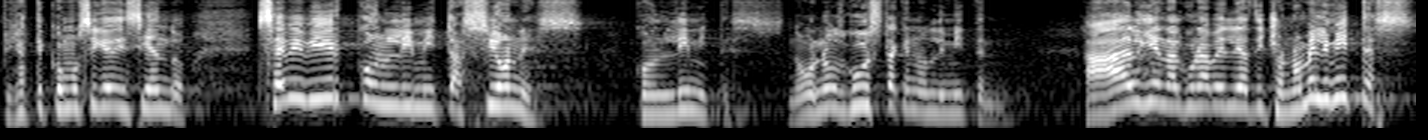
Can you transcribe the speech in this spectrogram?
Fíjate cómo sigue diciendo, sé vivir con limitaciones, con límites. No nos gusta que nos limiten. A alguien alguna vez le has dicho, no me limites.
